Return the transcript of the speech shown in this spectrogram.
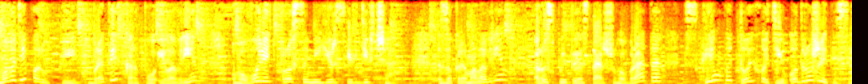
Молоді парубки, брати Карпо і Лаврін говорять про семигірських дівчат. Зокрема, Лаврін розпитує старшого брата, з ким би той хотів одружитися.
